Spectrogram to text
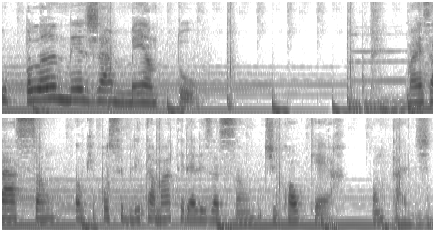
o planejamento mas a ação é o que possibilita a materialização de qualquer vontade.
